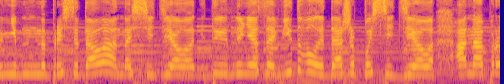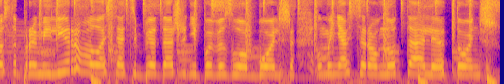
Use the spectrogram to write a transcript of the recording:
не наприседала, она сидела. И ты меня завидовала и даже посидела. Она просто промелировалась, а тебе даже не повезло больше. У меня все равно талия тоньше.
